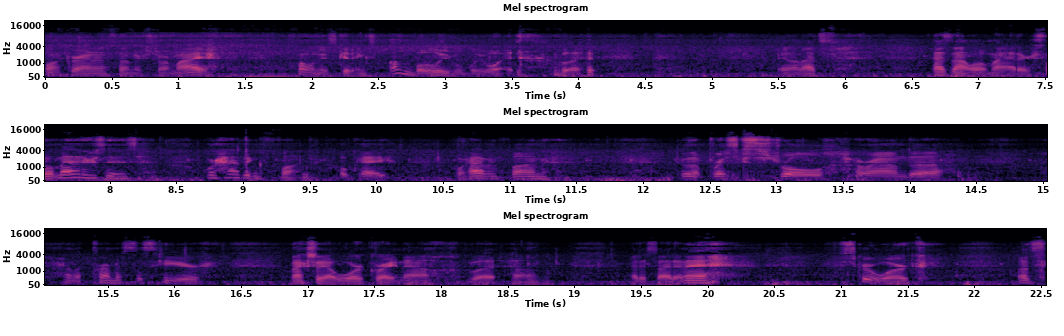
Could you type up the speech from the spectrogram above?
walk around in a thunderstorm. My phone is getting unbelievably wet, but, you know, that's, that's not what matters. What matters is we're having fun, okay? We're having fun doing a brisk stroll around uh, around the premises here. I'm actually at work right now, but um, I decided, eh, screw work. Let's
